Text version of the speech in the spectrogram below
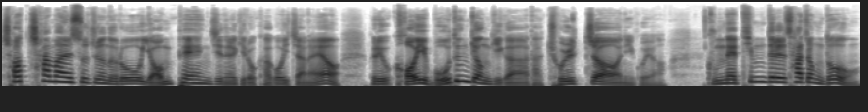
처참할 수준으로 연패 행진을 기록하고 있잖아요. 그리고 거의 모든 경기가 다 졸전이고요. 국내 팀들 사정도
